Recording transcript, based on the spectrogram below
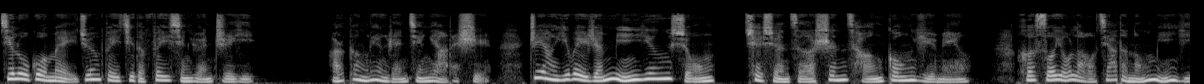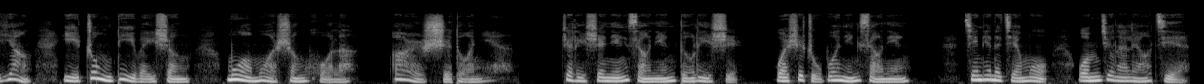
击落过美军飞机的飞行员之一。而更令人惊讶的是，这样一位人民英雄，却选择深藏功与名，和所有老家的农民一样，以种地为生，默默生活了二十多年。这里是宁小宁读历史，我是主播宁小宁。今天的节目，我们就来了解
